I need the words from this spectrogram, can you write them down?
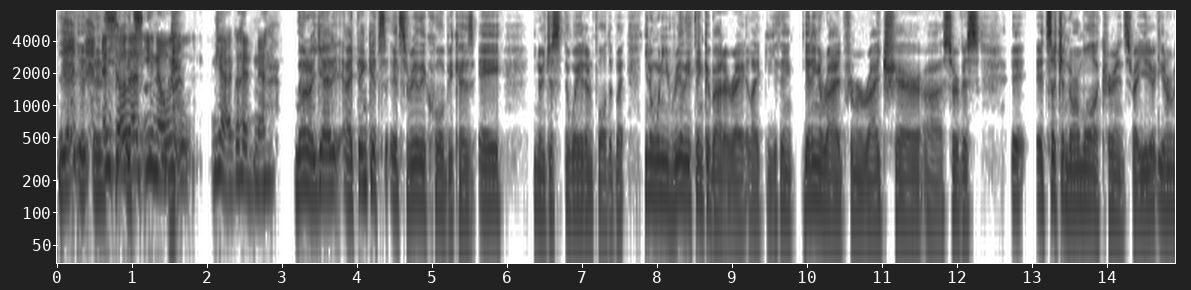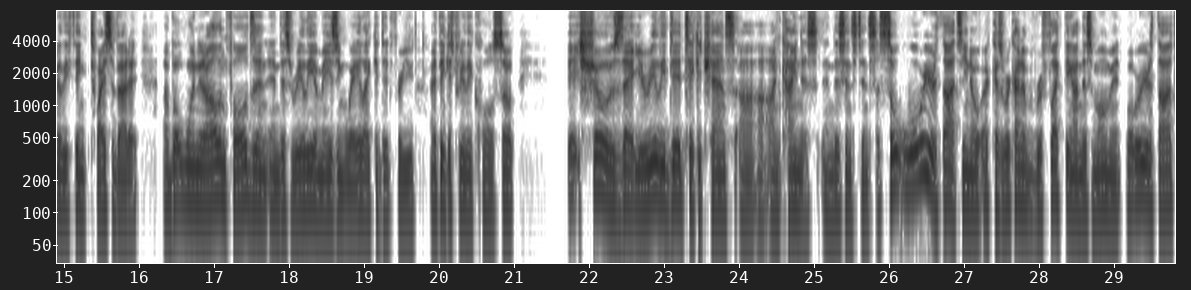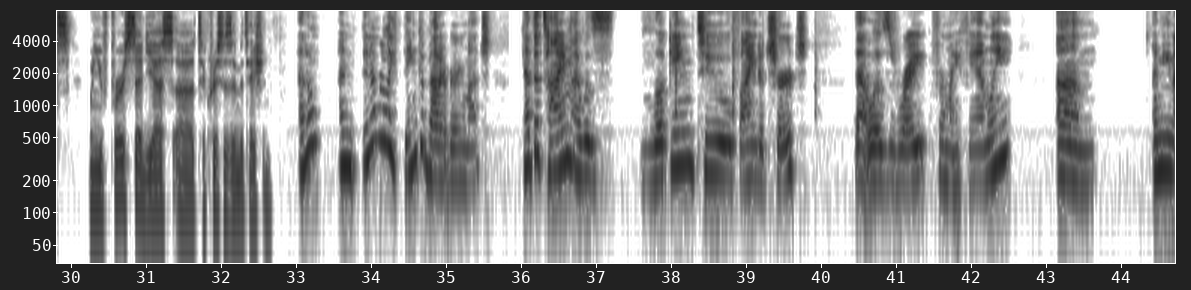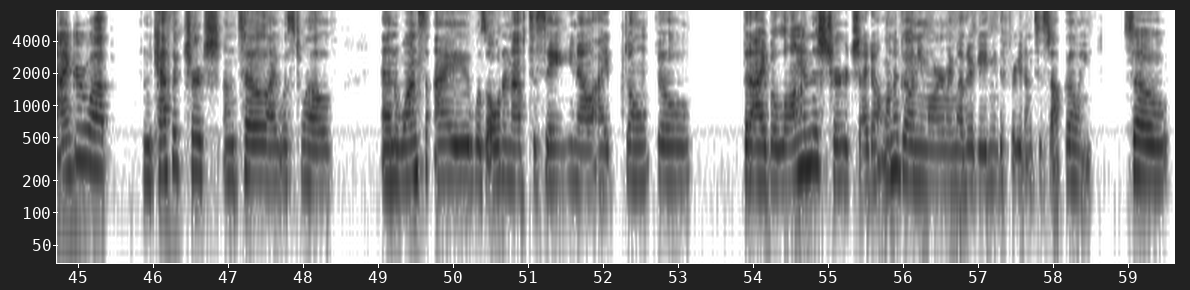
yeah. It, and so that, you know, we, yeah, go ahead, Nan. No, no, yeah, I think it's it's really cool because a you know just the way it unfolded. But you know when you really think about it right like you think getting a ride from a ride share uh, service it, it's such a normal occurrence right? You, you don't really think twice about it. Uh, but when it all unfolds in, in this really amazing way like it did for you i think it's really cool. So it shows that you really did take a chance uh, uh on kindness in this instance. So what were your thoughts you know because we're kind of reflecting on this moment. What were your thoughts when you first said yes uh, to chris's invitation? I don't, I didn't really think about it very much. At the time, I was looking to find a church that was right for my family. Um, I mean, I grew up in Catholic church until I was 12. And once I was old enough to say, you know, I don't feel that I belong in this church, I don't want to go anymore, my mother gave me the freedom to stop going. So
